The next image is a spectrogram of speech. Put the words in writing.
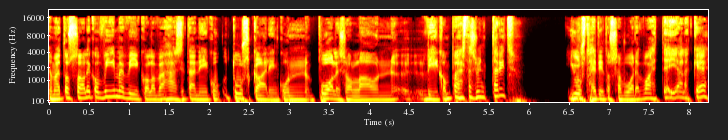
Ja mä tuossa oliko viime viikolla vähän sitä niin kuin tuskailin, kun puolisolla on viikon päästä synttärit just heti tuossa vuoden vaihteen jälkeen,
